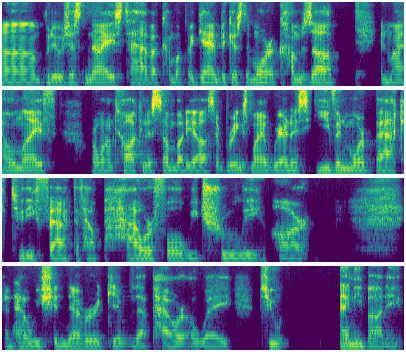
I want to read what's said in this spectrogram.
Um, but it was just nice to have it come up again because the more it comes up in my own life or when I'm talking to somebody else, it brings my awareness even more back to the fact of how powerful we truly are and how we should never give that power away to anybody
